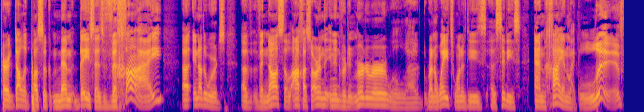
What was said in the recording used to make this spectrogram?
Perik Dalet pasuk Mem Bay says v'chai uh, in other words, of venas al achasarim, the inadvertent murderer, will uh, run away to one of these uh, cities and chayan, like live.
